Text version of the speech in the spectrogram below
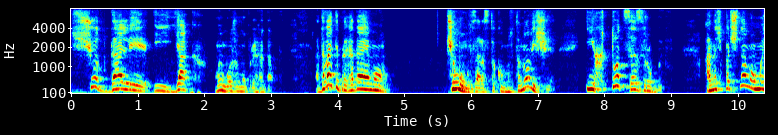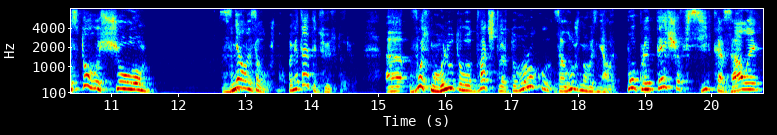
що далі і як ми можемо пригадати. А давайте пригадаємо, чому ми зараз в такому становищі і хто це зробив. А почнемо ми з того, що зняли залужного. Пам'ятаєте цю історію? 8 лютого 24 року залужного зняли, попри те, що всі казали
